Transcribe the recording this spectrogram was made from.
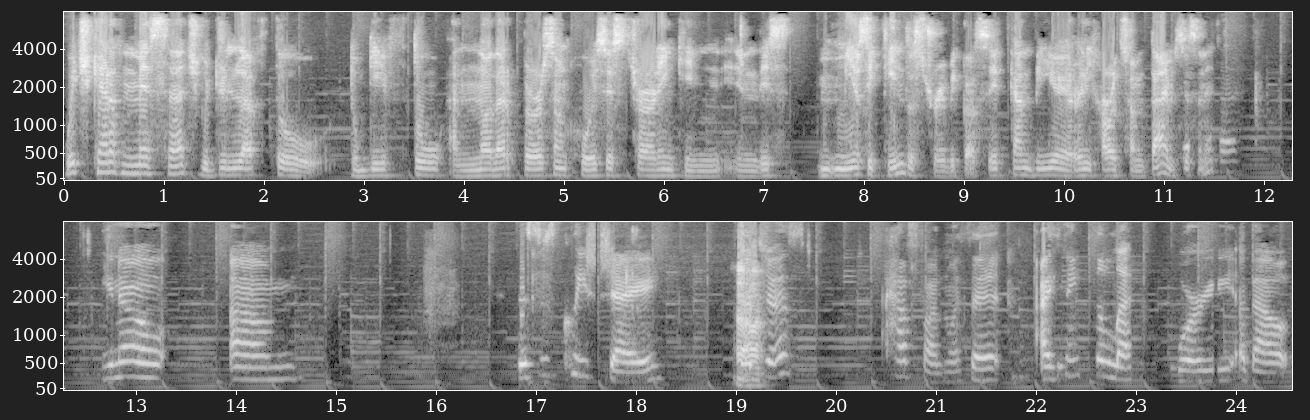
which kind of message would you love to to give to another person who is starting in in this music industry because it can be uh, really hard sometimes, isn't it? You know, um, this is cliche, but Uh, just have fun with it. I think the less you worry about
